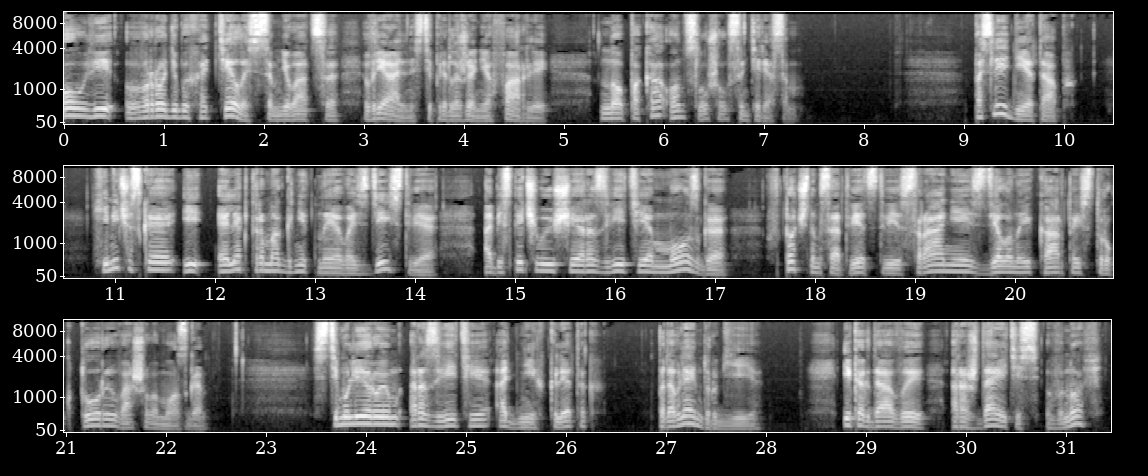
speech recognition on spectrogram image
Коуви вроде бы хотелось сомневаться в реальности предложения Фарли, но пока он слушал с интересом. Последний этап — химическое и электромагнитное воздействие, обеспечивающее развитие мозга в точном соответствии с ранее сделанной картой структуры вашего мозга. Стимулируем развитие одних клеток, подавляем другие. И когда вы рождаетесь вновь,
